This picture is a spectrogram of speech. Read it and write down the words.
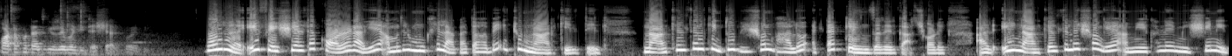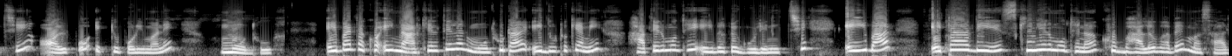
ফটাফট আজকে রেমেডিটা শেয়ার করে দিই। বন্ধুরা, এই ফেসিয়ালটা করার আগে আমাদের মুখে লাগাতে হবে একটু নারকেল তেল। নারকেল তেল কিন্তু ভীষণ ভালো একটা ক্লেনজারের কাজ করে। আর এই নারকেল তেলের সঙ্গে আমি এখানে মিশিয়ে নিচ্ছি অল্প একটু পরিমাণে মধু। এইবার দেখো, এই নারকেল তেল আর মধুটা এই দুটোকে আমি হাতের মধ্যে এইভাবে গুলে নিচ্ছি। এইবার এটা দিয়ে স্কিনের মধ্যে না খুব ভালোভাবে মাসাজ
